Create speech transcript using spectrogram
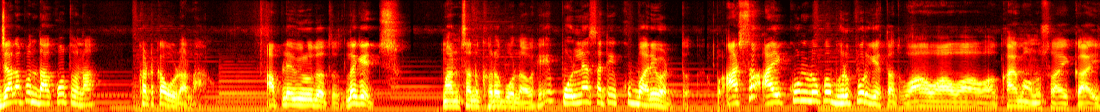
ज्याला पण दाखवतो ना खटका उडाला. आपल्या विरोधातच. लगेच. माणसानं खरं बोलावं. हे बोलण्यासाठी खूप भारी वाटतं. पण असं ऐकून लोक भरपूर घेतात. वा वा वा वा काय माणूस आहे काय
